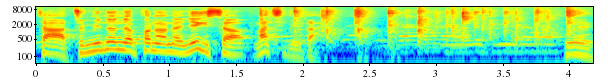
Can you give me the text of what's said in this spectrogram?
자, 주민등록번호는 여기서 마칩니다. 네.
